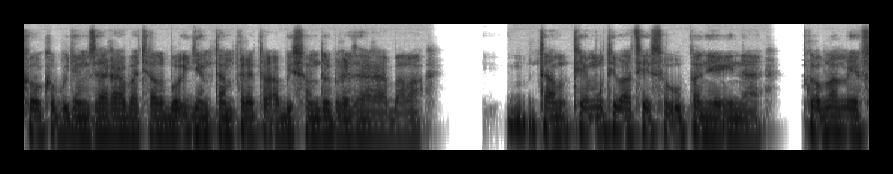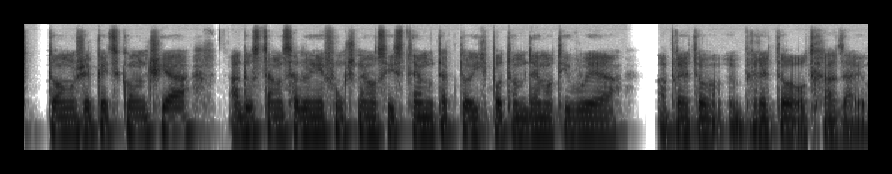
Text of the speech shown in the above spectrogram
koľko budem zarábať, alebo idem tam preto, aby som dobre zarábala. Tam tie motivácie sú úplne iné. Problém je v tom, že keď skončia a dostanú sa do nefunkčného systému, tak to ich potom demotivuje a, preto, preto odchádzajú.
